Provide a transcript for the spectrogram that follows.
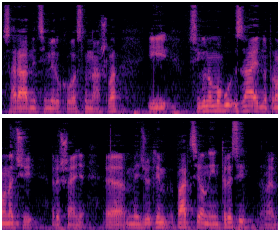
sa radnicima i rukovodstvom našla i sigurno mogu zajedno pronaći rešenje. Međutim, parcijalni interesi, da ne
